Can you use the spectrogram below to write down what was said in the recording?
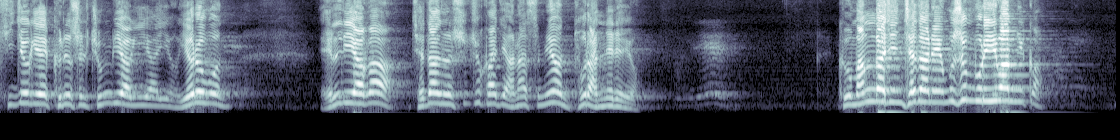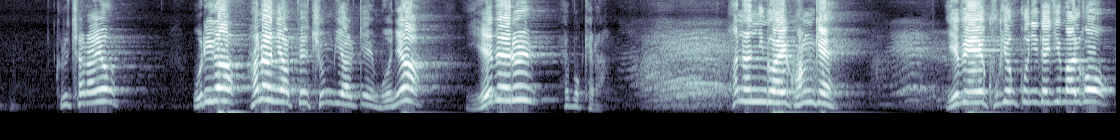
기적의 그릇을 준비하기 위하여 여러분 엘리야가 재단을 수축하지 않았으면 불 안 내려요. 그 망가진 재단에 무슨 불이 임합니까? 그렇잖아요? 우리가 하나님 앞에 준비할 게 뭐냐? 예배를 회복해라. 하나님과의 관계. 예배의 구경꾼이 되지 말고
